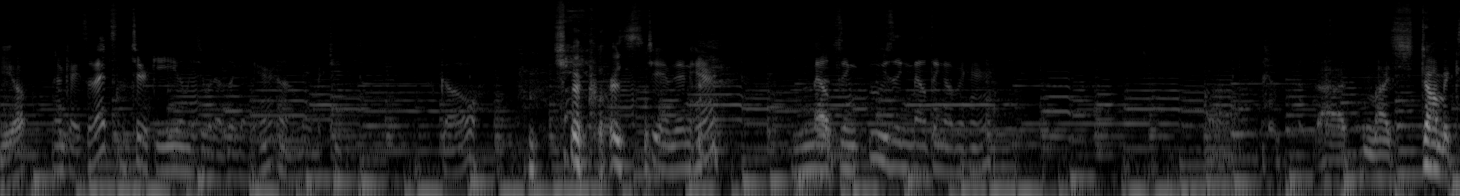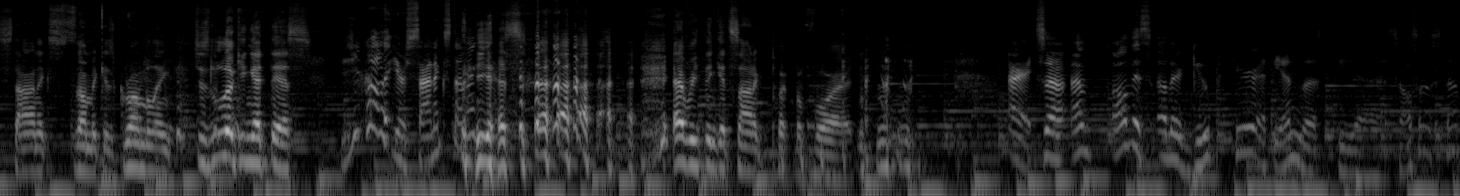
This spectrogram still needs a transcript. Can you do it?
yep. Okay, so that's the turkey. Let me see what else I got here. Oh, man, McCheese's skull. Of course. Jammed in here. Melting, oozing, melting over here. Uh, my stomach, Sonic stomach is grumbling just looking at this. Did you call it your Sonic stomach? Yes. Everything gets Sonic put before it. All right, so um, all this other goop here at the end, the the uh, salsa stuff,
